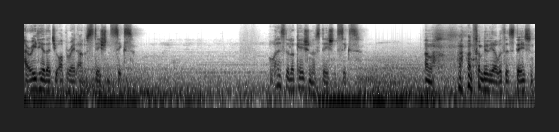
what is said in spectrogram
I read here that you operate out of Station 6. What is the location of Station 6? I'm, I'm unfamiliar with this station.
